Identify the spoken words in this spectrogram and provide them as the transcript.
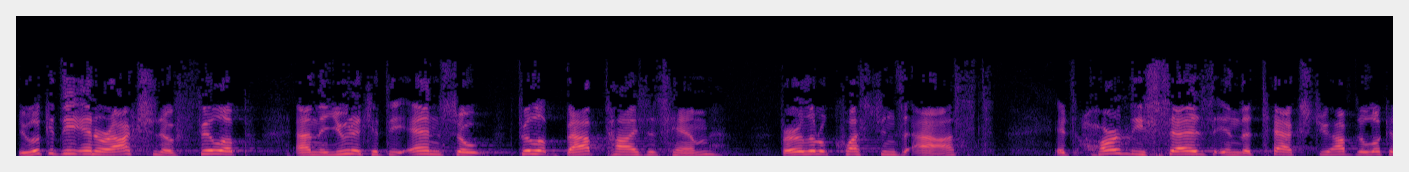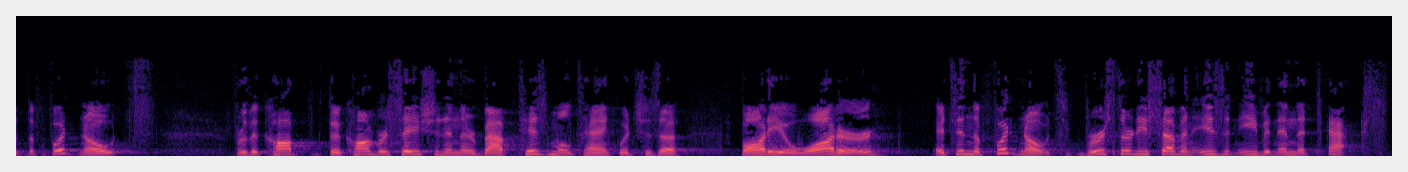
You look at the interaction of Philip and the eunuch at the end. So Philip baptizes him. Very little questions asked. It hardly says in the text. You have to look at the footnotes for the, cop, the conversation in their baptismal tank, which is a body of water. It's in the footnotes. Verse 37 isn't even in the text.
